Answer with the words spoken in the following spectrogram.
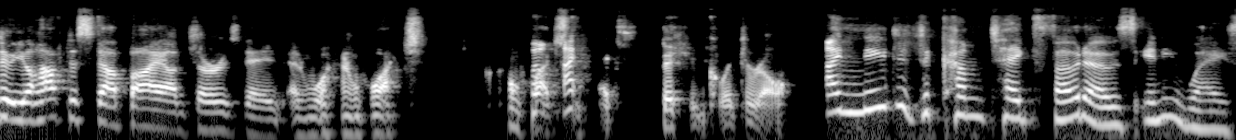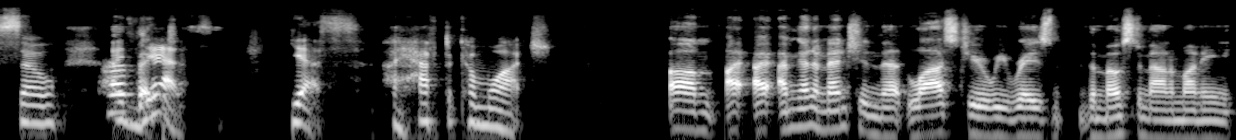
So you'll have to stop by on Thursday and, wa- and watch watch I- the exhibition quadrille. i needed to come take photos anyway so uh, yes yes i have to come watch. Um, I, I, I'm going to mention that last year we raised the most amount of money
